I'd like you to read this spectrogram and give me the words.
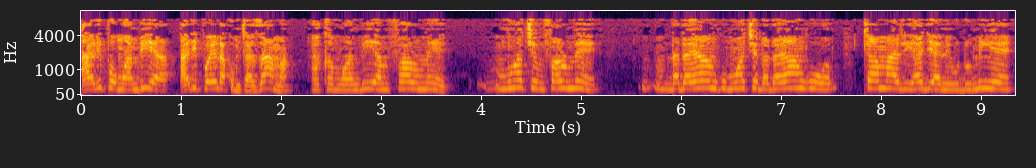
alipomwambia alipoenda kumtazama akamwambia mfalme mwache mfalme dada yangu mwache dada yangu tamari aje anihudumie.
